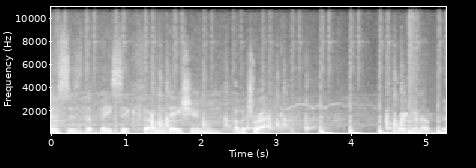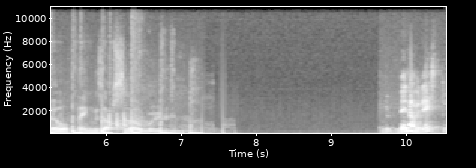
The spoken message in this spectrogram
This is the basic foundation of a track. We're gonna build things up slowly. Ven a ver esto.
